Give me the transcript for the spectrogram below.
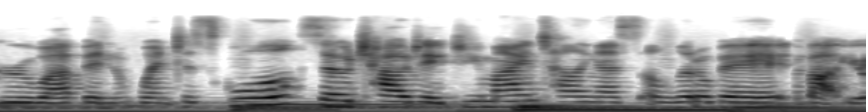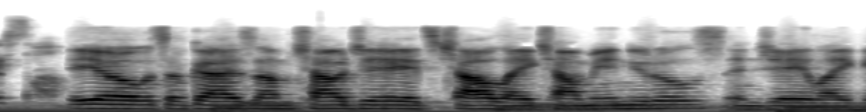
grew up and went to school. So, Chao J, do you mind telling us a little bit about yourself? Hey, yo, what's up, guys? I'm Chao J. It's Chow like chow mein noodles and J like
